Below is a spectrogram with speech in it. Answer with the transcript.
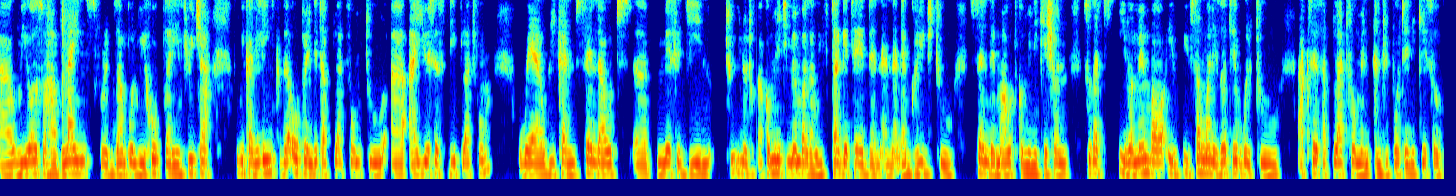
Uh, we also have lines, for example. We hope that in future we can link the open data platform to uh, a USSD platform where we can send out uh, messaging to you know to our community members that we've targeted and, and agreed to send them out communication so that if a member if, if someone is not able to access a platform and, and report any case of,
